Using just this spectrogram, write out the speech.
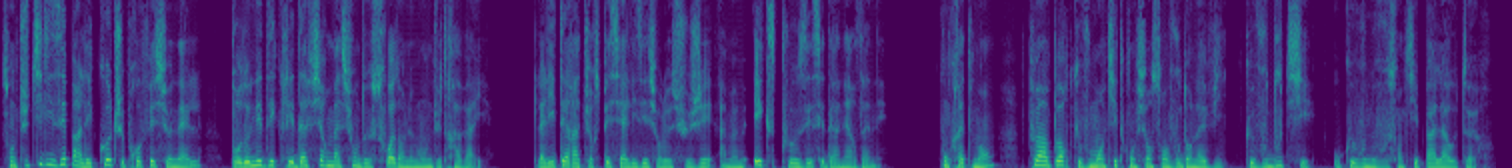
sont utilisées par les coachs professionnels pour donner des clés d'affirmation de soi dans le monde du travail. La littérature spécialisée sur le sujet a même explosé ces dernières années. Concrètement, peu importe que vous manquiez de confiance en vous dans la vie, que vous doutiez ou que vous ne vous sentiez pas à la hauteur,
